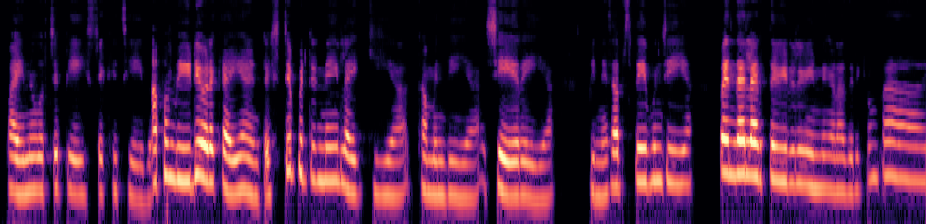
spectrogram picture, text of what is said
അപ്പം അതിന് കുറച്ച് ടേസ്റ്റ് ഒക്കെ ചെയ്തു. അപ്പം വീഡിയോ ഇവിടെ കഴിയാനിട്ട് ഇഷ്ടപ്പെട്ടിട്ടുണ്ടെങ്കിൽ ലൈക്ക് ചെയ്യുക കമന്റ് ചെയ്യുക ഷെയർ ചെയ്യുക പിന്നെ സബ്സ്ക്രൈബും ചെയ്യുക. അപ്പം എന്തായാലും അടുത്ത വീഡിയോയിൽ വീണ്ടും കാണാതിരിക്കും. ബൈ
